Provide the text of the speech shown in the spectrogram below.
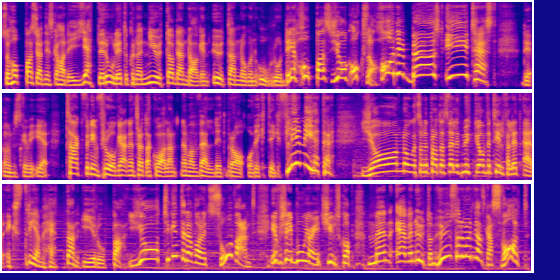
så hoppas jag att ni ska ha det jätteroligt och kunna njuta av den dagen utan någon oro. Det hoppas jag också! Ha det bäst i test! Det önskar vi er. Tack för din fråga, den trötta koalan. Den var väldigt bra och viktig. Fler nyheter! Ja, något som det pratas väldigt mycket om för tillfället är extremhettan i Europa. Jag tycker inte det har varit så varmt. I och för sig bor jag i ett kylskåp, men även utomhus har det varit ganska svalt.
